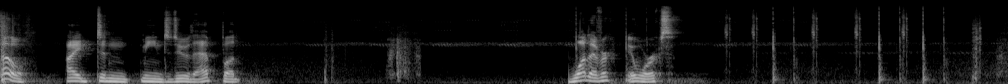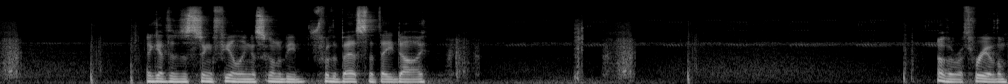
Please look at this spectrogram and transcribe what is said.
Oh, I didn't mean to do that, but... Whatever, it works. I get the distinct feeling it's going to be for the best that they die. Oh, there were three of them.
